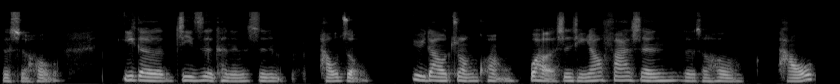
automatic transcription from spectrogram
的时候，一个机制可能是逃走，遇到状况不好的事情要发生的时候逃。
